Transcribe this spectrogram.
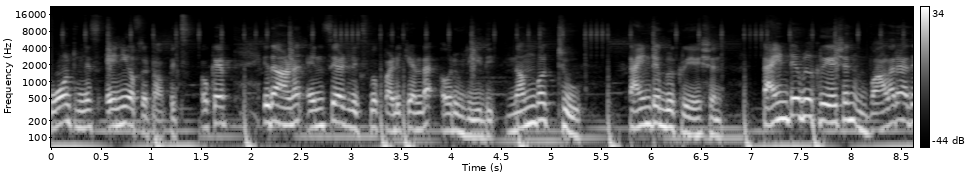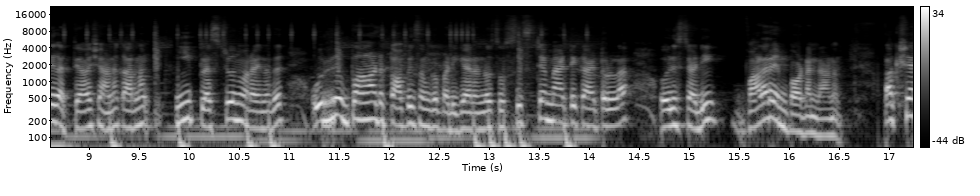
won't miss any of the topics okay ഇതാണ് N C R T text book പഠിക്കേണ്ട ഒരു രീതി. Number two time table creation time table creation വളരെയധികം അത്യാവശ്യമാണ്. കാരണം ഈ പ്ലസ് ടു എന്ന് പറയുന്നത് ഒരുപാട് ടോപ്പിക്സ് നമുക്ക് പഠിക്കാനുണ്ട്. സോ സിസ്റ്റമാറ്റിക് ആയിട്ടുള്ള ഒരു സ്റ്റഡി വളരെ ഇമ്പോർട്ടന്റ് ആണ്. പക്ഷേ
